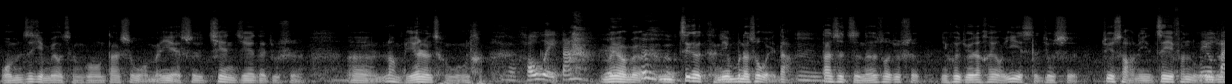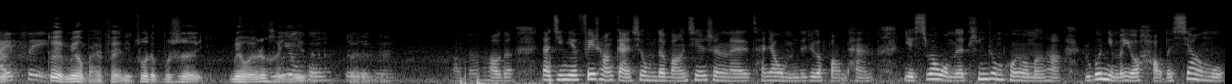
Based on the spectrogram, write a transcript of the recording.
我们自己没有成功，但是我们也是间接的，就是。嗯，让别人成功了，好伟大。没 有没有，你 这个肯定不能说伟大，嗯，但是只能说就是你会觉得很有意思，就是最少你这一份努力就是，对，没有白费，你做的不是没有任何意义的，对对对。好的，好的。那今天非常感谢我们的王先生来参加我们的这个访谈，也希望我们的听众朋友们哈，如果你们有好的项目，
